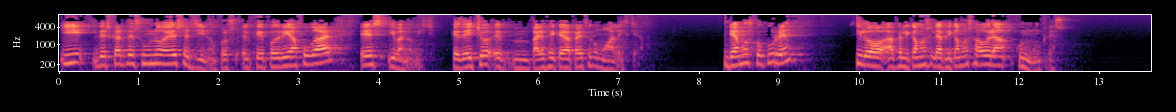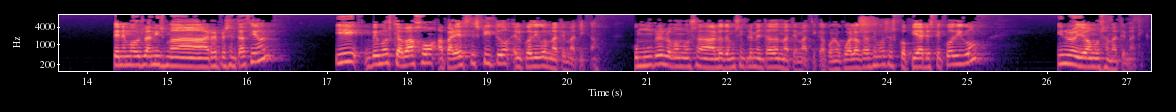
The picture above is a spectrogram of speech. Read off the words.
y Descartes 1 es Sergino. Pues el que podría jugar es Ivanovich, que de hecho eh, parece que aparece como a la izquierda. Veamos qué ocurre si lo aplicamos, le aplicamos ahora Kuhn-Munkres. Tenemos la misma representación y vemos que abajo aparece escrito el código en matemática. Kuhn-Munkres lo, lo tenemos implementado en matemática, con lo cual lo que hacemos es copiar este código y no lo llevamos a matemática.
